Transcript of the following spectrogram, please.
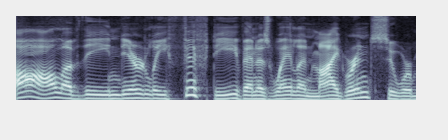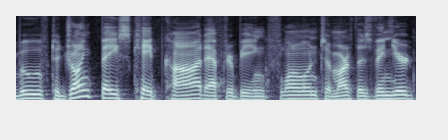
all of the nearly 50 Venezuelan migrants who were moved to Joint Base Cape Cod after being flown to Martha's Vineyard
